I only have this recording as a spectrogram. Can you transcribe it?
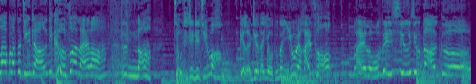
拉布拉多警长，你可算来了！那，就是这只橘猫给了这袋有毒的鱼尾海草，害了我黑猩猩大哥。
